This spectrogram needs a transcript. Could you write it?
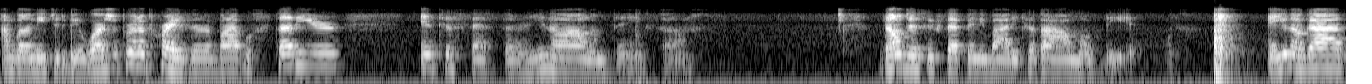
I'm going to need you to be a worshiper and a praiser, a Bible studier, intercessor, you know, all them things. So don't just accept anybody because I almost did. And you know, God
